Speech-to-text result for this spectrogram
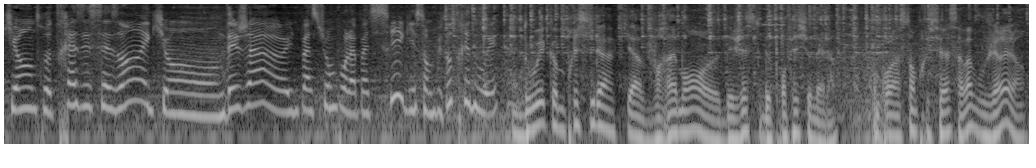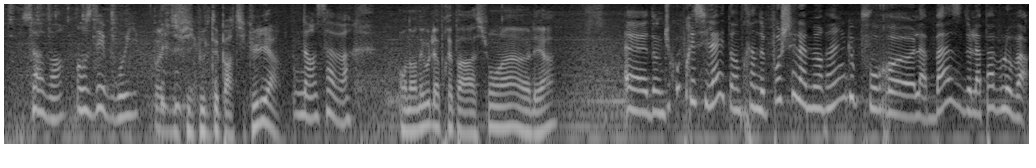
qui ont entre 13 et 16 ans et qui ont déjà une passion pour la pâtisserie et qui sont plutôt très doués. Doués comme Priscilla, qui a vraiment des gestes de professionnel. Hein. pour l'instant, Priscilla, ça va, vous gérer là Ça va, on se débrouille. Pas de difficulté particulière Non, ça va. On en est où de la préparation là, Léa? Donc du coup Priscilla est en train de pocher la meringue pour la base de la pavlova.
